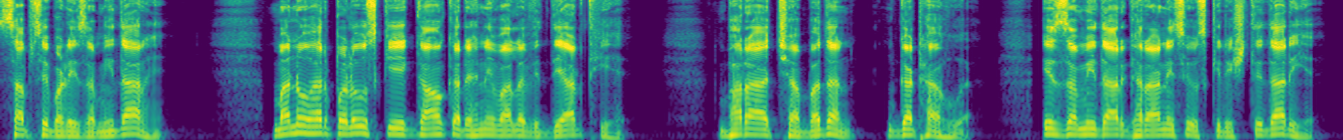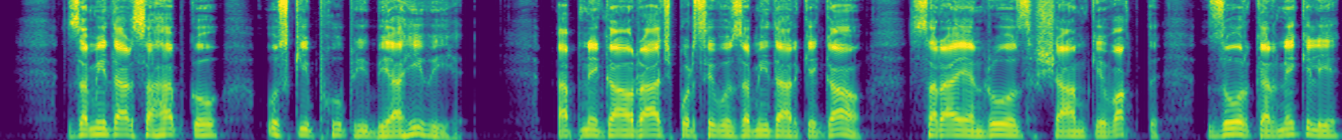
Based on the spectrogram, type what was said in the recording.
सबसे बड़े जमींदार हैं। मनोहर पड़ोस के एक गाँव का रहने वाला विद्यार्थी है। भरा अच्छा बदन, गठा हुआ। इस जमींदार घराने से उसकी रिश्तेदारी है। जमींदार साहब को उसकी फूफी ब्याही हुई है। अपने गाँव राजपुर से वो जमींदार के गाँव सरायन रोज शाम के वक्त ज़ोर करने के लिए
